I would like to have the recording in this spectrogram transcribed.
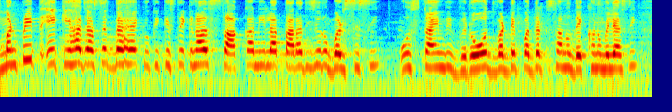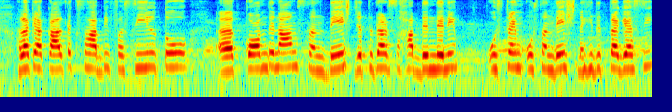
ਮਨਪ੍ਰੀਤ, ਇਹ ਕਿਹਾ ਜਾ ਸਕਦਾ ਹੈ ਕਿਉਂਕਿ ਕਿਸੇ ਤਰੀਕੇ ਨਾਲ ਸਾਕਾ ਨੀਲਾ ਤਾਰਾ ਦੀ ਜਦੋਂ ਬਰਸੀ ਸੀ, ਉਸ ਟਾਈਮ ਵੀ ਵਿਰੋਧ ਵੱਡੇ ਪੱਧਰ ਤੇ ਸਾਨੂੰ ਦੇਖਣ ਨੂੰ ਮਿਲਿਆ ਸੀ। ਹਾਲਾਂਕਿ ਅਕਾਲ ਤਖਤ ਸਾਹਿਬ ਦੀ ਫਸੀਲ ਤੋਂ ਕੌਮ ਦੇ ਨਾਮ ਸੰਦੇਸ਼ ਜਥੇਦਾਰ ਸਾਹਿਬ ਦਿੰਦੇ ਨੇ, ਉਸ ਟਾਈਮ ਉਹ ਸੰਦੇਸ਼ ਨਹੀਂ ਦਿੱਤਾ ਗਿਆ ਸੀ।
